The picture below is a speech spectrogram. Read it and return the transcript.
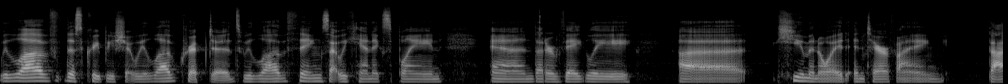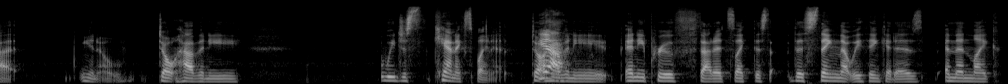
we love this creepy shit. We love cryptids. We love things that we can't explain and that are vaguely uh, humanoid and terrifying that, you know, don't have any, we just can't explain it. Don't Yeah. have any, any proof that it's like this, this thing that we think it is. And then like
